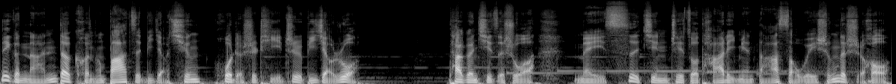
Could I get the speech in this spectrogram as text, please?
那个男的可能八字比较轻，或者是体质比较弱，他跟妻子说，每次进这座塔里面打扫卫生的时候。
